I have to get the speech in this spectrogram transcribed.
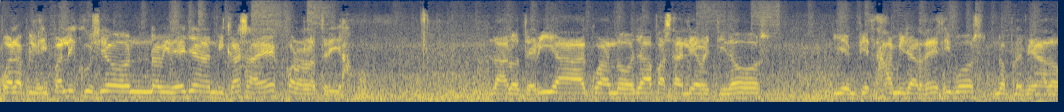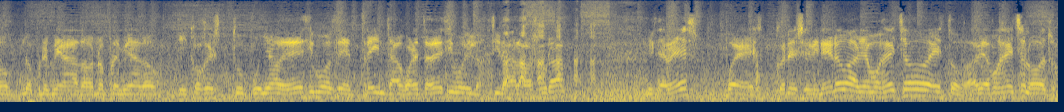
Pues la principal discusión navideña en mi casa es por la lotería. La lotería cuando ya pasa el día 22 y empiezas a mirar décimos, no premiado, no premiado, no premiado, y coges tu puñado de décimos de 30 o 40 décimos y los tiras a la basura. Y dices, ¿ves? Pues con ese dinero habíamos hecho esto, habíamos hecho lo otro.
